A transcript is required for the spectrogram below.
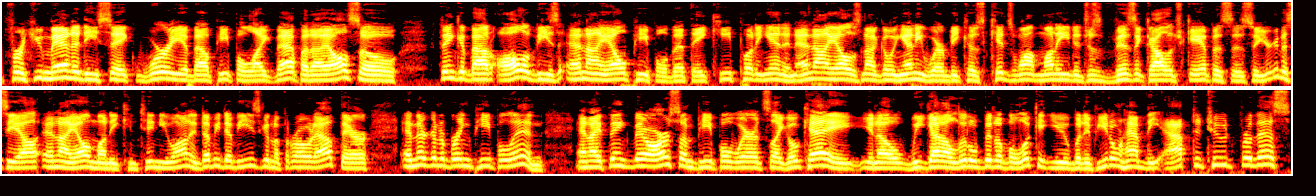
for humanity's sake, worry about people like that. But I also think about all of these NIL people that they keep putting in, and NIL is not going anywhere because kids want money to just visit college campuses. So you're going to see NIL money continue on, and WWE is going to throw it out there, and they're going to bring people in. And I think there are some people where it's like, okay, you know, we got a little bit of a look at you, but if you don't have the aptitude for this,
